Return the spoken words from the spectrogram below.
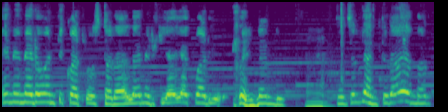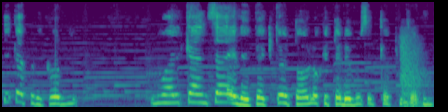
en enero 24 estará la energía de Acuario reinando. Mm. Entonces la entrada de Marte Capricornio no alcanza el efecto de todo lo que tenemos en Capricornio.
